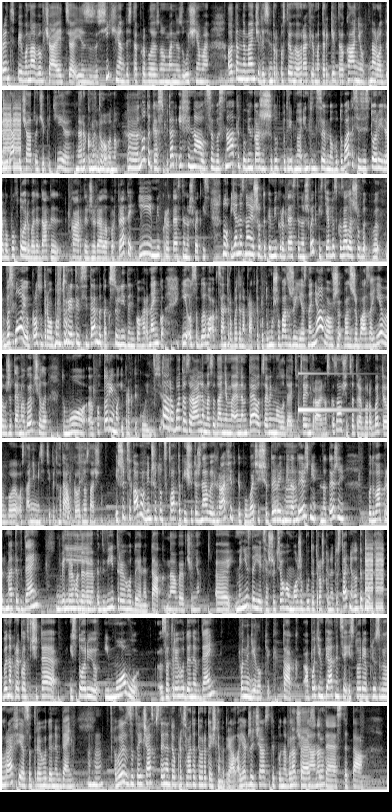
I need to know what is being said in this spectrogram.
Принципі, вона вивчається із січня, десь так приблизно в мене з учнями. Але тим не менше, десь він пропустив географію материків та океанів. Народ довіряти чату GPT не рекомендовано. Е, ну таке собі, так. І фінал це весна. Типу він каже, що тут потрібно інтенсивно готуватися з історії. Треба повторювати дати карти, джерела, портрети і мікротести на швидкість. Ну я не знаю, що таке мікротести на швидкість. Я би сказала, що ви- ви- весною просто треба повторити всі теми так солідненько, гарненько, і особливо акцент робити на практику, тому що у вас вже є знання, у вас вже база є, ви вже теми вивчили, тому е, повторюємо і практикуємося. Та робота з реальними завданнями НМТ. Оце він молодець. Це він правильно сказав, що це треба робити в останні місяці підготовки. Однозначно. І що цікаво, він ще тут склав такий щотижневий графік, типу, бачиш, 4 Мгм. дні на тижні на тиждень по два предмети в день. Дві-три і години 2-3 години. Так. на вивчення. Е, мені здається, що цього може бути трошки недостатньо. Ну, типу, ви, наприклад, вчите історію і мову за 3 години в день. Понеділок тільки. Так, а потім п'ятниця історія плюс географія за три години в день. Угу. Ви за цей час встигнете опрацювати теоретичний матеріал. А як же час, типу, на На вивчення на тести. тести? та.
